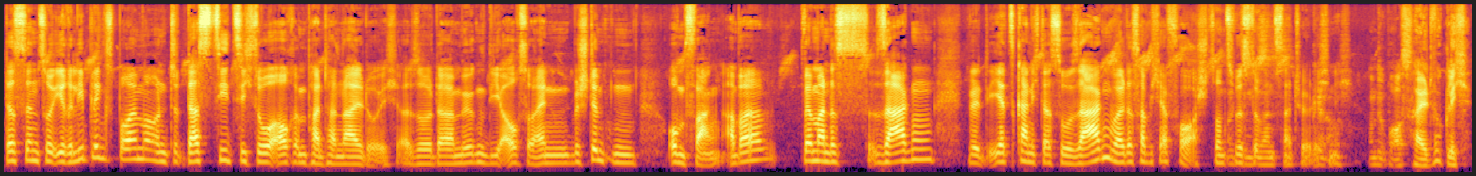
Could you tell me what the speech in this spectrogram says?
Das sind so ihre Lieblingsbäume und das zieht sich so auch im Pantanal durch. Also da mögen die auch so einen bestimmten Umfang. Aber wenn man das sagen, jetzt kann ich das so sagen, weil das habe ich erforscht. Sonst wüsste man es natürlich nicht. Und du brauchst halt wirklich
